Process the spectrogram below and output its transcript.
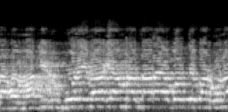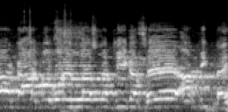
না হয় মাটির উপরেই ভাগে আমরা দাঁড়ায় বলতে পারব না কার কবরের লাশটা ঠিক আছে আর ঠিক নাই?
